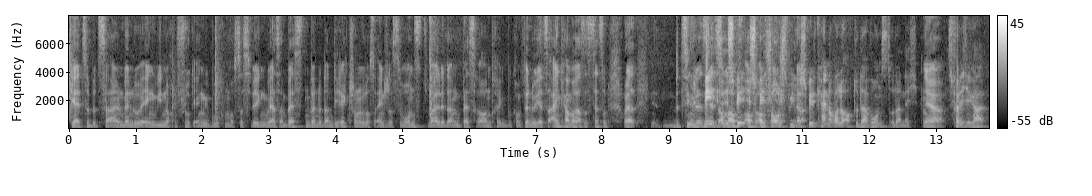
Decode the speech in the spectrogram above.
Geld zu bezahlen, wenn du irgendwie noch einen Flug irgendwie buchen musst. Deswegen wäre es am besten, wenn du dann direkt schon in Los Angeles wohnst, weil du dann bessere Aufträge bekommst. Wenn du jetzt einen Kameraassistent und, oder beziehen wir das Nee, jetzt auch mal auf, auf, auf Schauspieler. es spielt keine Rolle, ob du da wohnst oder nicht. ja. Ist völlig egal.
